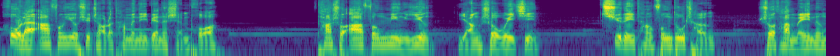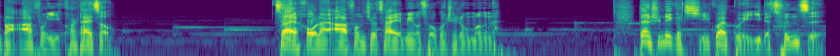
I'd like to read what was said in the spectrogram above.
后来，阿峰又去找了他们那边的神婆，他说阿峰命硬，阳寿未尽，去了一趟丰都城，说他没能把阿峰一块带走。再后来，阿峰就再也没有做过这种梦了。但是那个奇怪诡异的村子，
